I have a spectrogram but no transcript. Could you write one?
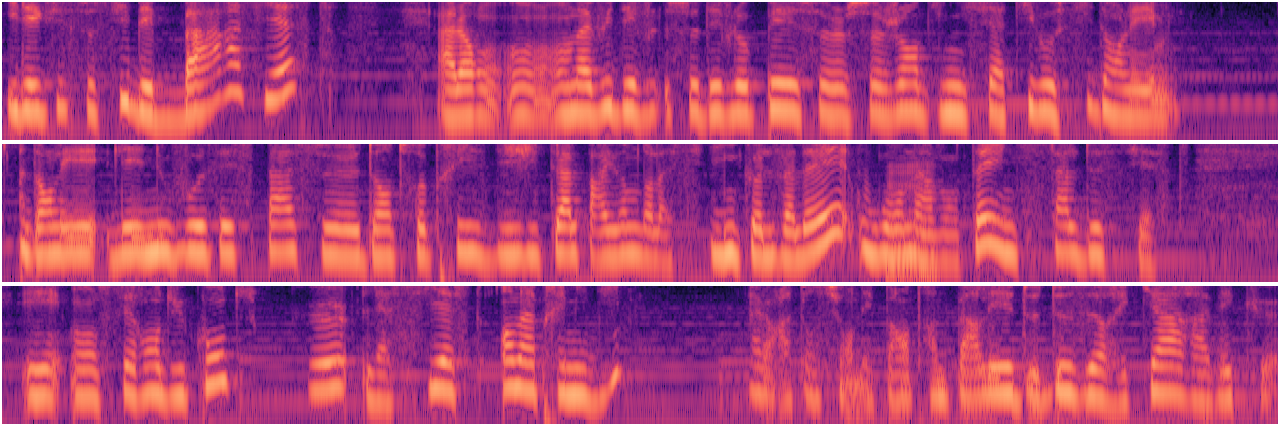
Il existe aussi des bars à sieste. Alors on, a vu se développer ce genre d'initiative aussi dans les dans les, nouveaux espaces euh, d'entreprise digitale, par exemple dans la Silicon Valley, où on mhm. inventait une salle de sieste. Et on s'est rendu compte que la sieste en après-midi, alors attention, on n'est pas en train de parler de 2h15 avec euh,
